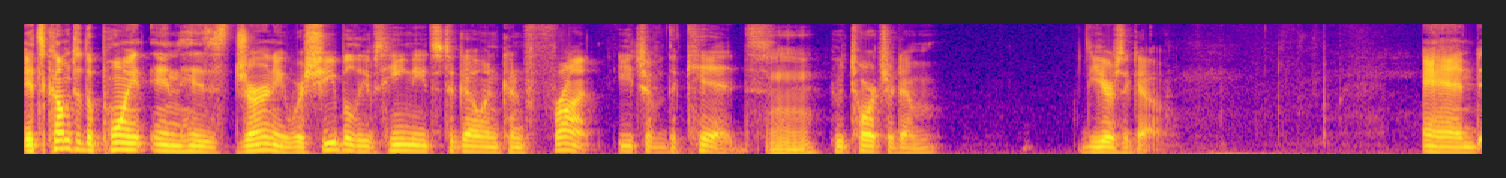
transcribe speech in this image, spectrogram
It's come to the point in his journey where she believes he needs to go and confront each of the kids mm. who tortured him years ago and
